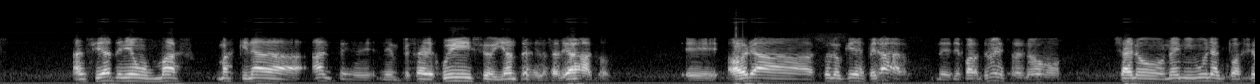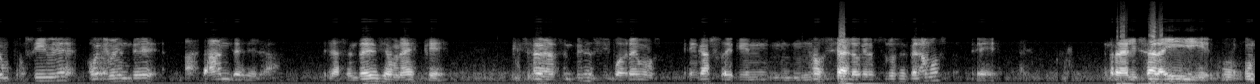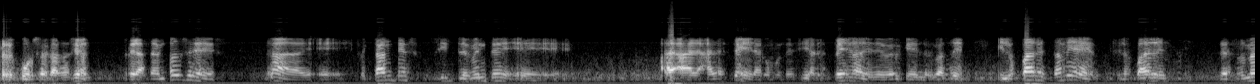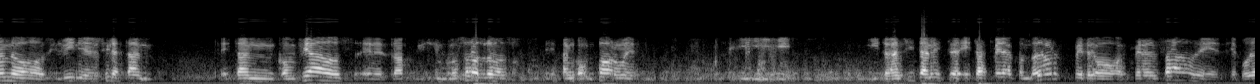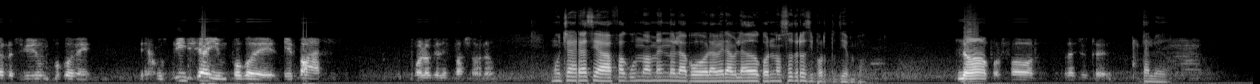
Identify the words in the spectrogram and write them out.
ansiedad teníamos más más que nada antes de, empezar el juicio y antes de los alegatos. Eh, ahora solo queda esperar de, parte nuestra, no ya no, no hay ninguna actuación posible, obviamente hasta antes de la, de la sentencia, una vez que, que salga la sentencia sí podremos, en caso de que no sea lo que nosotros esperamos, eh, realizar ahí un, recurso de casación. Pero hasta entonces, nada, eh, expectantes simplemente eh, a, la espera, como te decía, a la espera de, ver qué es lo que va a hacer. Y los padres también, los padres de Fernando Silvini y Lucila están están confiados en el trabajo que hicimos nosotros, están conformes y, transitan esta espera con dolor, pero esperanzados de, poder recibir un poco de, justicia y un poco de, paz por lo que les pasó, ¿no? Muchas gracias Facundo Améndola por haber hablado con nosotros y por tu tiempo. No, por favor, gracias a ustedes. Hasta luego.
